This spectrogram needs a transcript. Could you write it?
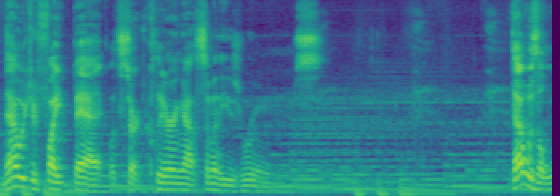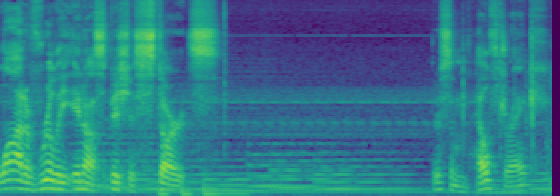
Now we can fight back. Let's start clearing out some of these rooms. That was a lot of really inauspicious starts. There's some health drink.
